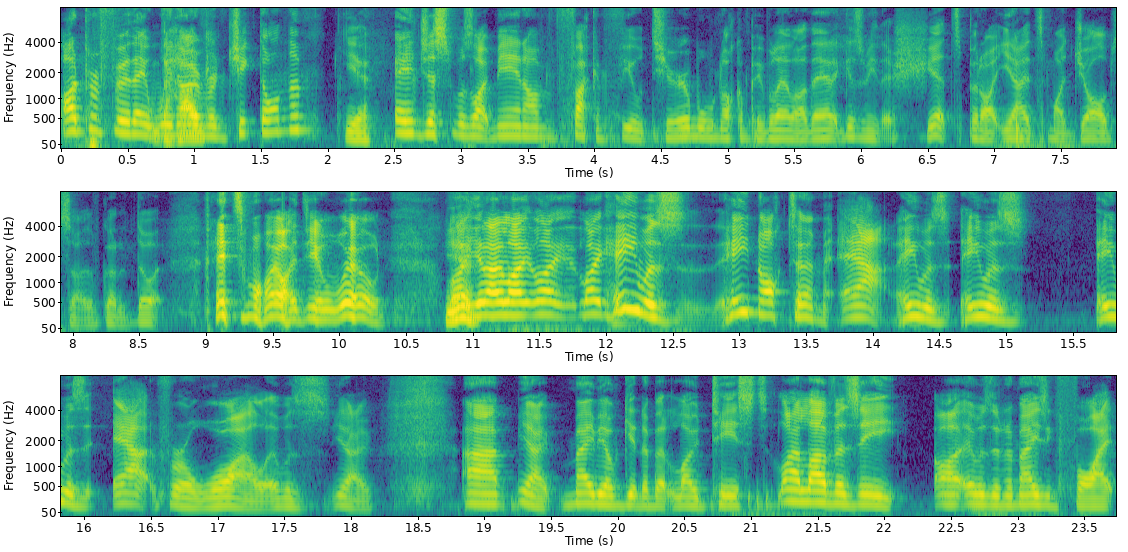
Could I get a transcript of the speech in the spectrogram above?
I'd prefer they went hug. over and checked on them. Yeah. And just was like, man, I'm fucking feel terrible knocking people out like that. It gives me the shits, but I, you know, it's my job, so I've got to do it. That's my ideal world. Like, Yeah. you know, like, like, like he was, he knocked him out. He was, he was, he was out for a while. It was, you know, um, you know, maybe I'm getting a bit low test. I love Izzy. Uh, it was an amazing fight.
